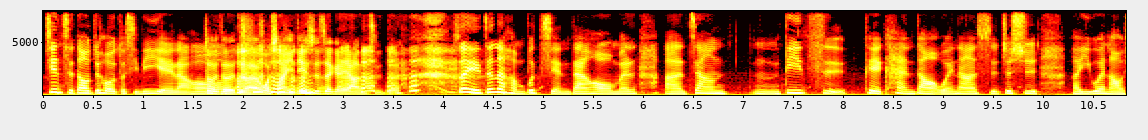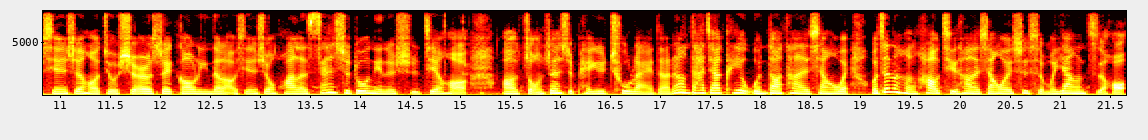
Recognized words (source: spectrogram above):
坚持到最后都是你爷了哦。对对对，我想一定是这个样子的。所以真的很不简单哦，我们啊、这样。嗯，第一次可以看到维纳斯，这是呃一位老先生哈，九十二岁高龄的老先生，花了三十多年的时间哈啊，总算是培育出来的，让大家可以闻到它的香味。我真的很好奇它的香味是什么样子哈，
